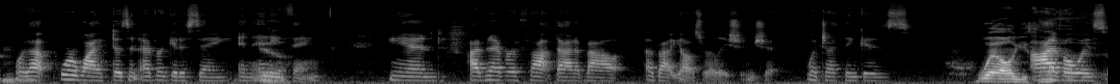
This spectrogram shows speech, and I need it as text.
or mm-hmm. that poor wife doesn't ever get a say in Yeah. anything, and I've never thought that about about y'all's relationship, which I think is well, you. Th- I've always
